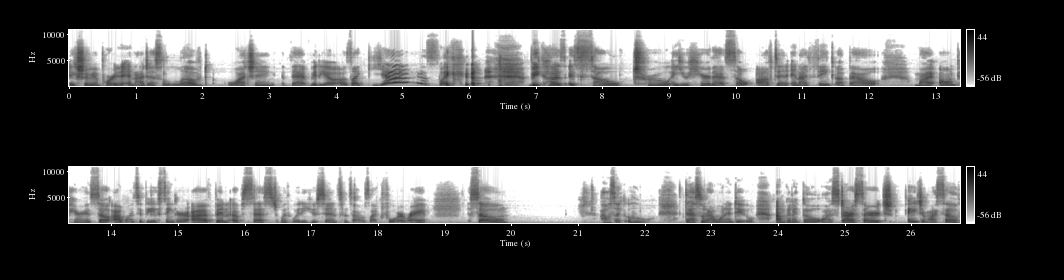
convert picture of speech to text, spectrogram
extremely important and I just loved watching that video. I was like, yes, like because it's so true and you hear that so often and I think about my own parents. So I want to be a singer. I've been obsessed with Whitney Houston since I was like 4, right? So I was like, ooh, that's what I want to do. I'm going to go on Star Search, aging myself.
